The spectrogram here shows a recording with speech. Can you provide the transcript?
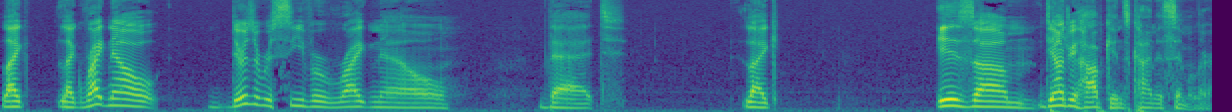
like, like right now, there's a receiver right now that, like, is um DeAndre Hopkins kind of similar.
